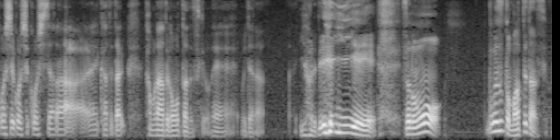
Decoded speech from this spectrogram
こうしてこうしてこうしたら、勝てたかもなとか思ったんですけどね、みたいな。言われて、いえいえいえ、そのもう、僕ずっと待ってたんですよ。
